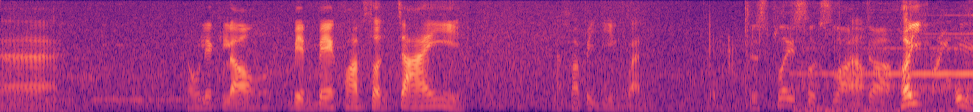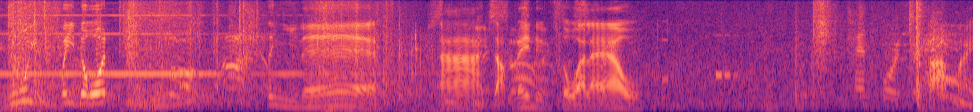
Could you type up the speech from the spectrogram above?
อ่า ต้องเรียกร้องเบี่ยนเบนความสนใจ แล้วเข้าไปยิงมัน This place looks อ้าว locked up. เฮ้ย โอ้โหยไม่โดนนี่แน่อ่า จับได้หนึ่งตัวแล้ว10 4ตามหมาย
